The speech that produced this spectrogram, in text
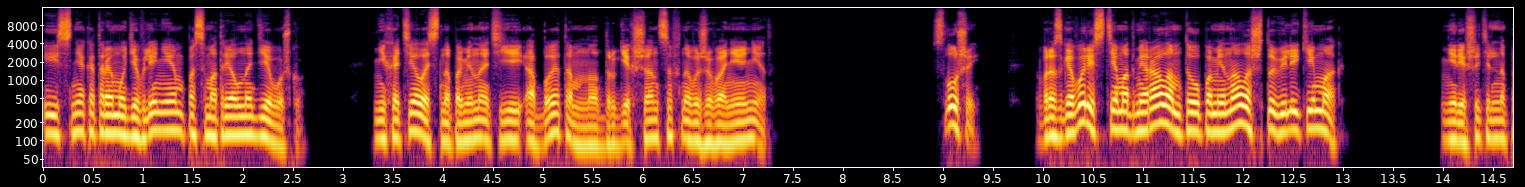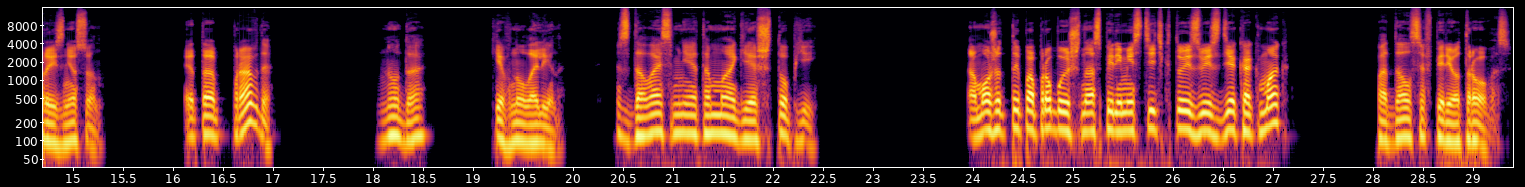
и с некоторым удивлением посмотрел на девушку. Не хотелось напоминать ей об этом, но других шансов на выживание нет. «Слушай, в разговоре с тем адмиралом ты упоминала, что великий маг», — нерешительно произнес он. «Это правда?» «Ну да», — кивнула Лина. «Сдалась мне эта магия, чтоб ей». «А может, ты попробуешь нас переместить к той звезде как маг?» Подался вперед Ровас.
